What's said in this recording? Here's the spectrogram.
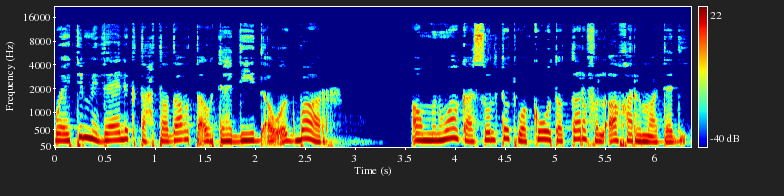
ويتم ذلك تحت ضغط أو تهديد أو إجبار أو من واقع سلطة وقوة الطرف الآخر المعتدي.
